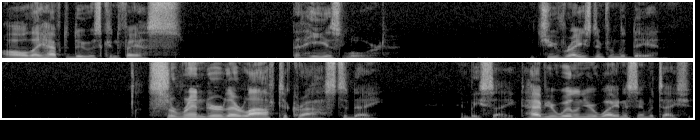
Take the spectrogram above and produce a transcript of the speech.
All they have to do is confess that He is Lord, that you've raised Him from the dead. Surrender their life to Christ today and be saved. Have your will and your way in this invitation.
